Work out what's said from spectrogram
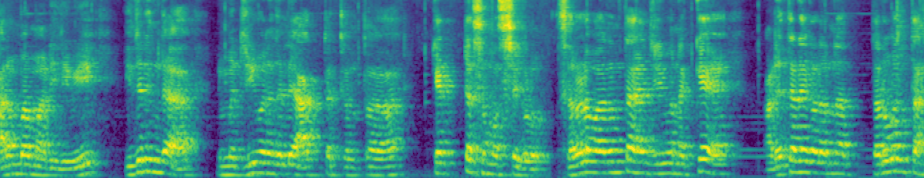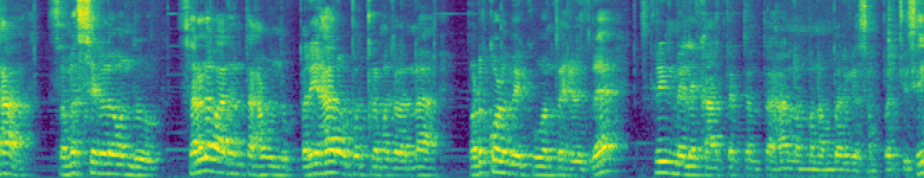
ಆರಂಭ ಮಾಡಿದ್ದೀವಿ. ಇದರಿಂದ ನಿಮ್ಮ ಜೀವನದಲ್ಲಿ ಆಗ್ತಕ್ಕಂತಹ ಕೆಟ್ಟ ಸಮಸ್ಯೆಗಳು, ಸರಳವಾದಂತಹ ಜೀವನಕ್ಕೆ ಅಡೆತಡೆಗಳನ್ನು ತರುವಂತಹ ಸಮಸ್ಯೆಗಳ ಒಂದು ಸರಳವಾದಂತಹ ಒಂದು ಪರಿಹಾರ ಉಪಕ್ರಮಗಳನ್ನು ಪಡ್ಕೊಳ್ಬೇಕು ಅಂತ ಹೇಳಿದರೆ ಸ್ಕ್ರೀನ್ ಮೇಲೆ ಕಾಣ್ತಕ್ಕಂತಹ ನಮ್ಮ ನಂಬರ್ಗೆ ಸಂಪರ್ಕಿಸಿ.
